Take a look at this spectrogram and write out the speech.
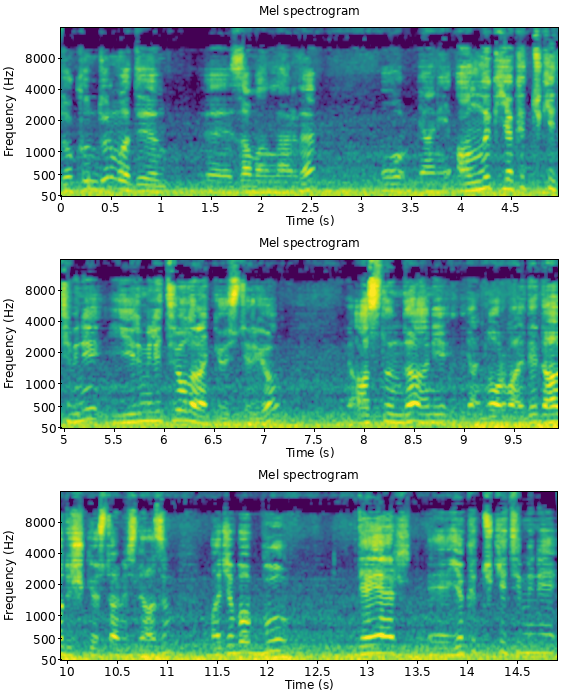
dokundurmadığım e, zamanlarda o yani anlık yakıt tüketimini 20 litre olarak gösteriyor. Aslında hani yani normalde daha düşük göstermesi lazım. Acaba bu değer e, yakıt tüketimini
